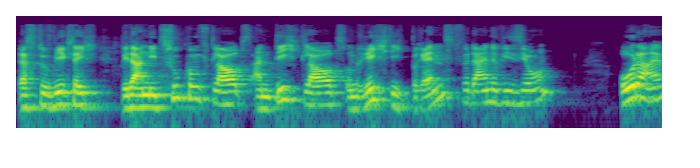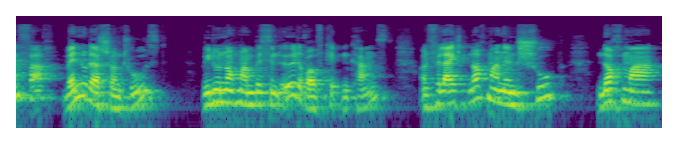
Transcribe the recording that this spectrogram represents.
dass du wirklich wieder an die Zukunft glaubst, an dich glaubst und richtig brennst für deine Vision. Oder einfach, wenn du das schon tust, wie du nochmal ein bisschen Öl drauf kippen kannst und vielleicht nochmal einen Schub, nochmal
